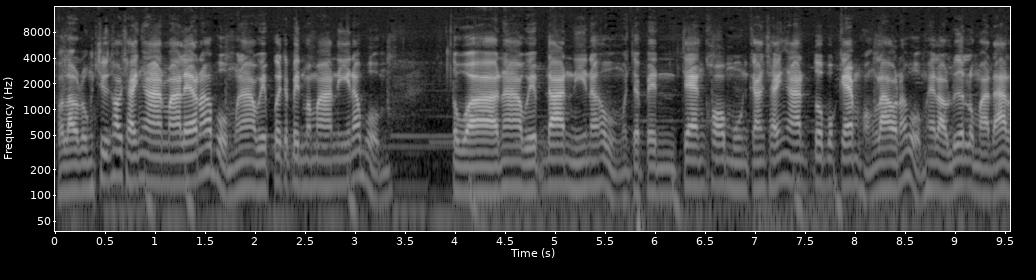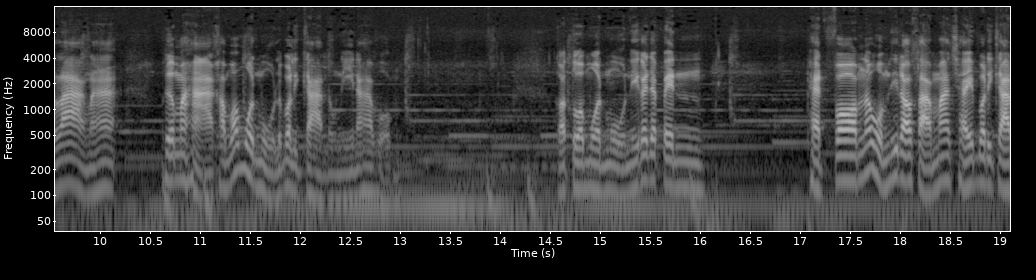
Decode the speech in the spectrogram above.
พอเราลงชื่อเข้าใช้งานมาแล้วนะครับผมหน้าเว็บก็จะเป็นประมาณนี้นะครับผมตัวหน้าเว็บด้านนี้นะครับผมมันจะเป็นแจ้งข้อมูลการใช้งานตัวโปรแกรมของเรานะผมให้เราเลื่อนลงมาด้านล่างนะฮะเพื่อมาหาคำว่าหมวดหมู่และบริการตรงนี้นะครับผมก็ตัวหมวดหมู่นี้ก็จะเป็นแพลตฟอร์มนะผมที่เราสามารถใช้บริการ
